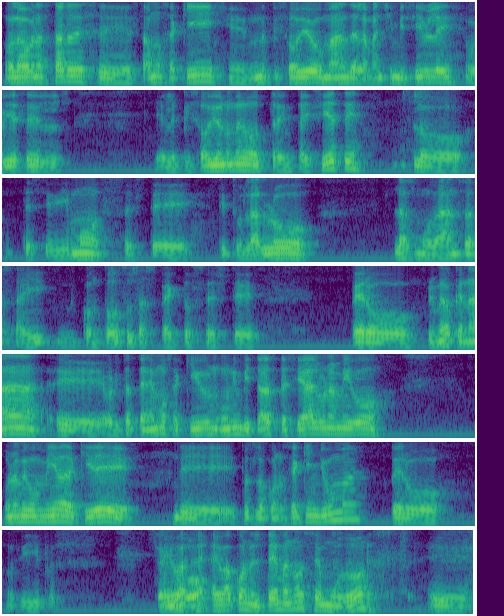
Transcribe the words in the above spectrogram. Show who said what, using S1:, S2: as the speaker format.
S1: Hola, buenas tardes. Eh, estamos aquí en un episodio más de La Mancha Invisible. Hoy es el, el episodio número 37. Lo decidimos este, titularlo Las mudanzas, ahí con todos sus aspectos. Este, pero primero que nada, eh, ahorita tenemos aquí un, invitado especial, un amigo, un amigo mío de aquí de, de, pues lo conocí aquí en Yuma, pero así pues ahí, Va, ahí, Va, con el tema, ¿no? Se mudó. eh,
